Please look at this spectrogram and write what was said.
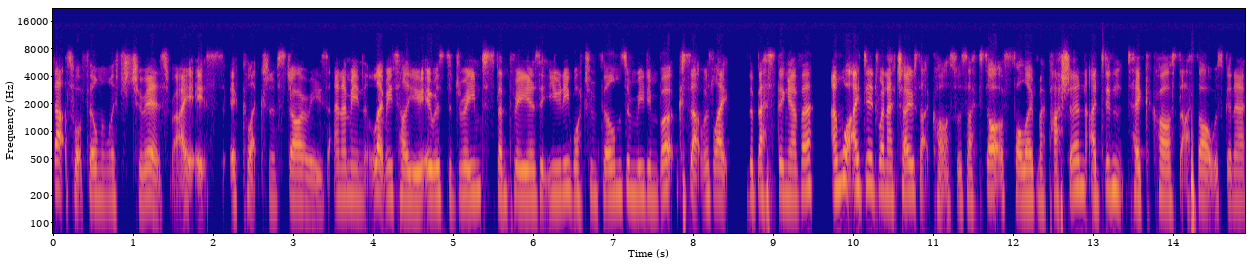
that's what film and literature is, right? It's a collection of stories. And I mean, let me tell you, it was the dream to spend three years at uni watching films and reading books. That was like the best thing ever. And what I did when I chose that course was I sort of followed my passion. I didn't take a course that I thought was going to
